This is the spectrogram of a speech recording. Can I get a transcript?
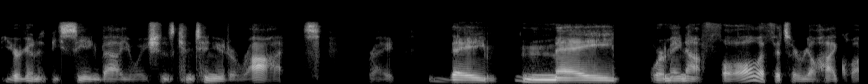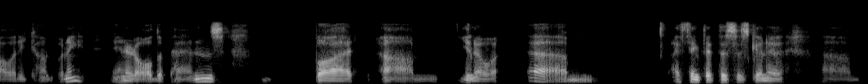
you're going to be seeing valuations continue to rise, right? They may or may not fall if it's a real high quality company, and it all depends. But um, you know, um, I think that this is going to, um,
